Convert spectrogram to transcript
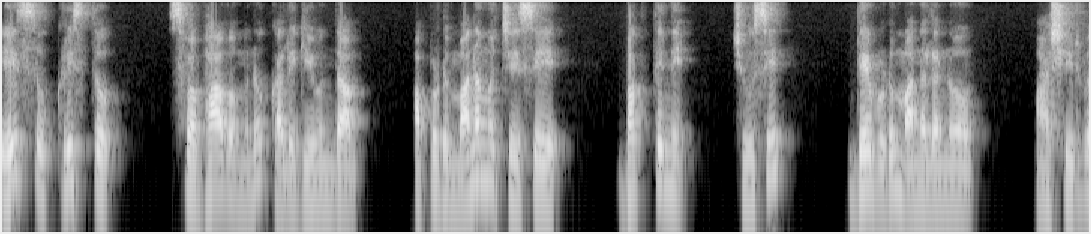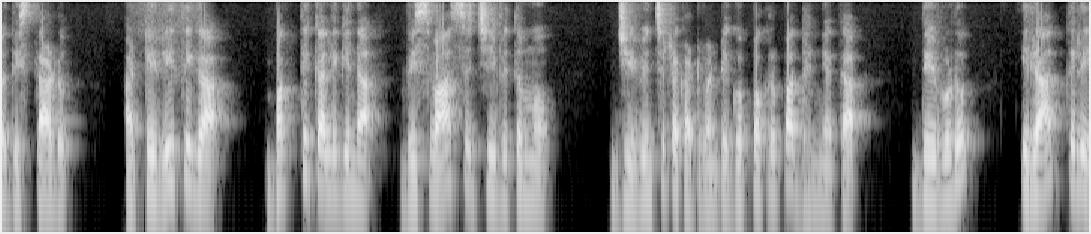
యేసు క్రీస్తు స్వభావమును కలిగి ఉందాం. అప్పుడు మనము చేసే భక్తిని చూసి దేవుడు మనలను ఆశీర్వదిస్తాడు. అట్టి రీతిగా భక్తి కలిగిన విశ్వాస జీవితము జీవించటకు అటువంటి గొప్ప కృప ధన్యత. దేవుడు ఈ రాత్రి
